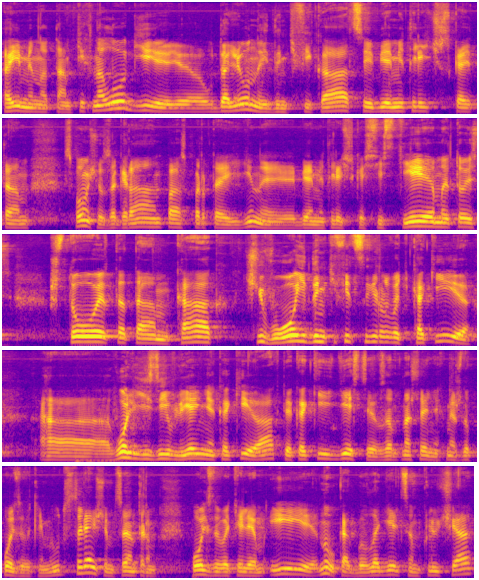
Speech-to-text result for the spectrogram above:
а именно там технологии э, удаленной идентификации биометрической, там, с помощью загранпаспорта, единой биометрической системы, то есть что это там, как, чего идентифицировать, какие а, волеизъявления, какие акты, какие действия в взаимоотношениях между пользователем и удостоверяющим центром, пользователем и, ну, как бы владельцем ключа,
